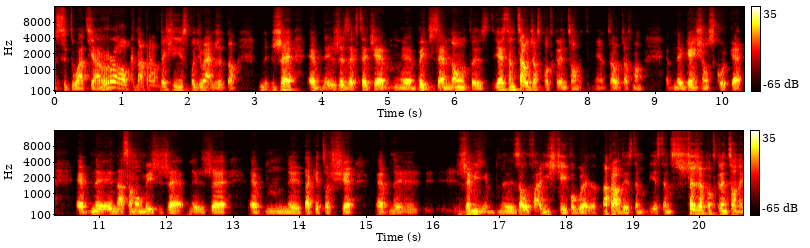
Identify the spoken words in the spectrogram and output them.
sytuacja. Rok, naprawdę się nie spodziewałem, że to, że, że zechcecie być ze mną. To jest, ja jestem cały czas podkręcony, nie? cały czas mam gęsią skórkę na samą myśl, że, że takie coś się że mi zaufaliście i w ogóle naprawdę jestem, jestem szczerze podkręcony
